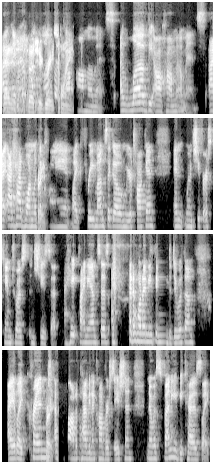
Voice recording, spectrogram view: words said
that I, is such I, I a great point. Aha moments. I love the aha moments. I, I had one with right. a client like three months ago, and we were talking. And when she first came to us, and she said, "I hate finances. I don't want anything to do with them." I like cringe right. at the thought of having a conversation. And it was funny because like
